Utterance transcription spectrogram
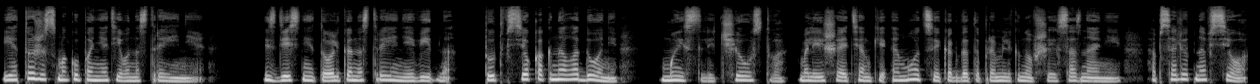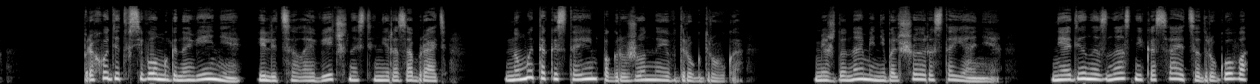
я тоже смогу понять его настроение. Здесь не только настроение видно, тут все как на ладони — мысли, чувства, малейшие оттенки эмоций, когда-то промелькнувшие в сознании, абсолютно все — Проходит всего мгновение или целая вечность не разобрать, но мы так и стоим, погруженные в друг друга. Между нами небольшое расстояние. Ни один из нас не касается другого,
